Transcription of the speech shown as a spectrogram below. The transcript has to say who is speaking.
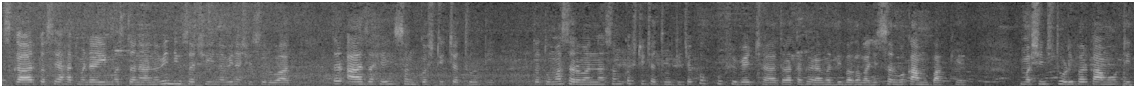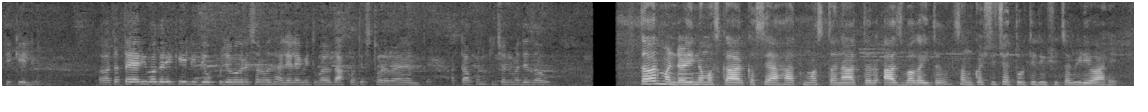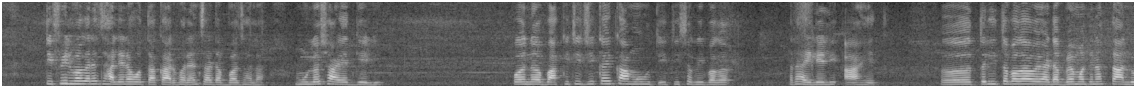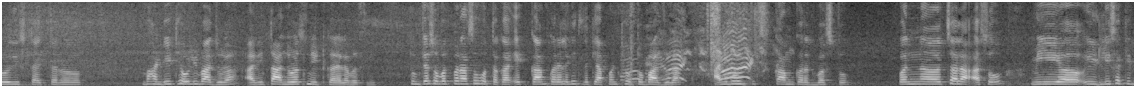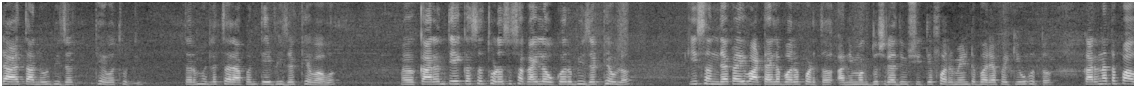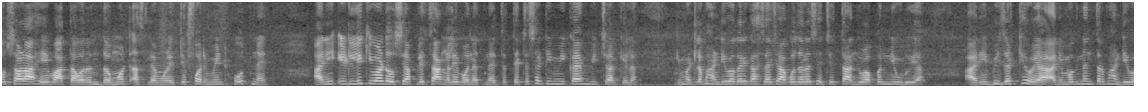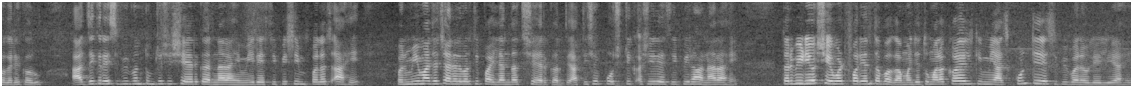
Speaker 1: नमस्कार कसे आहात मंडळी? मस्त ना? नवीन दिवसाची नवीन अशी सुरुवात. तर आज आहे संकष्टी चतुर्थी. तर तुम्हा सर्वांना संकष्टी चतुर्थीच्या खूप खूप शुभेच्छा. तर आता घरामधली बघा माझी सर्व कामं बाकी आहेत. मशीनची थोडीफार कामं होती ती केली. आता तयारी वगैरे केली. देवपूजा वगैरे सर्व झालेलं आहे. मी तुम्हाला दाखवतेच थोड्या वेळानंतर. आता आपण किचनमध्ये जाऊ. तर मंडळी नमस्कार. कसे आहात? मस्त ना? तर आज बघा इथं संकष्टी चतुर्थी दिवशीचा व्हिडिओ आहे. टिफिन वगैरे झालेला होता कारभाऱ्यांचा डब्बा झाला. मुलं शाळेत गेली. पण बाकीची जी काही कामं होती ती सगळी बघा राहिलेली आहेत. तर इथं बघा या डब्यामध्ये ना तांदूळ दिसत आहेत तर भांडी ठेवली बाजूला आणि तांदूळच नीट करायला बसली. तुमच्यासोबत पण असं होतं का? एक काम करायला घेतलं की आपण ठेवतो बाजूला आणि भलतीच काम करत बसतो. पण चला असो मी इडलीसाठी डाळ तांदूळ भिजत ठेवत होती. तर म्हटलं चला आपण ते भिजत ठेवावं. कारण ते कसं थोडंसं सकाळी लवकर भिजत ठेवलं की संध्याकाळी वाटायला बरं पडतं आणि मग दुसऱ्या दिवशी ते फर्मेंट बऱ्यापैकी होतं. कारण आता पावसाळा आहे वातावरण दमट असल्यामुळे ते फर्मेंट होत नाहीत आणि इडली किंवा डोसे आपले चांगले बनत नाहीत. तर त्याच्यासाठी मी काय विचार केला की म्हटलं भांडी वगैरे घासायच्या अगोदरच ह्याचे तांदूळ आपण निवडूया आणि भिजत ठेवूया आणि मग नंतर भांडी वगैरे करू. आज एक रेसिपी पण तुमच्याशी शेअर करणार आहे. मी रेसिपी सिम्पलच आहे पण मी माझ्या चॅनलवरती पहिल्यांदाच शेअर करते. अतिशय पौष्टिक अशी रेसिपी राहणार आहे. तर व्हिडिओ शेवटपर्यंत बघा. म्हणजे तुम्हाला कळेल की मी आज कोणती रेसिपी बनवलेली आहे.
